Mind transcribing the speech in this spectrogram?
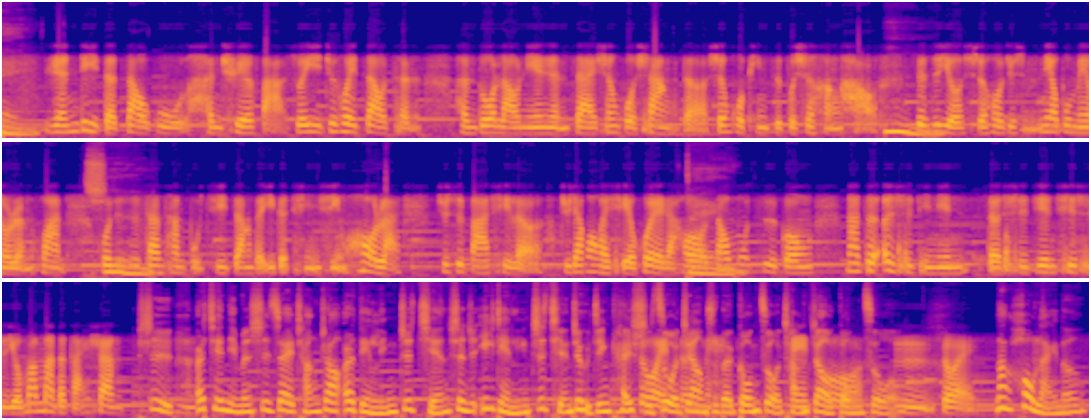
人力的照顾很缺乏，所以就会造成。很多老年人在生活上的生活品质不是很好，嗯，甚至有时候就是尿布没有人换，或者是三餐不继这样的一个情形。后来就是发起了居家关怀协会，然后招募志工。那这二十几年的时间，其实有慢慢的改善。是，而且你们是在长照二点零之前，甚至一点零之前就已经开始做这样子的工作，长照工作。嗯，对。那后来呢？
